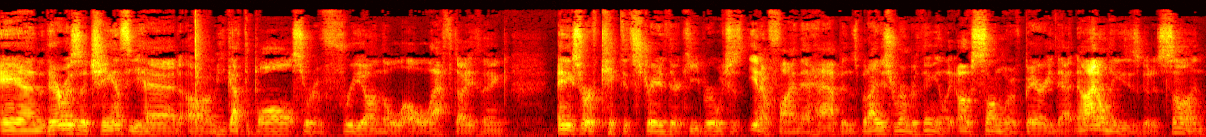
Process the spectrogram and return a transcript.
And there was a chance he had. Um, he got the ball sort of free on the left, I think, and he sort of kicked it straight at their keeper, which is you know fine that happens. But I just remember thinking like, oh, Son would have buried that. Now I don't think he's as good as Son,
